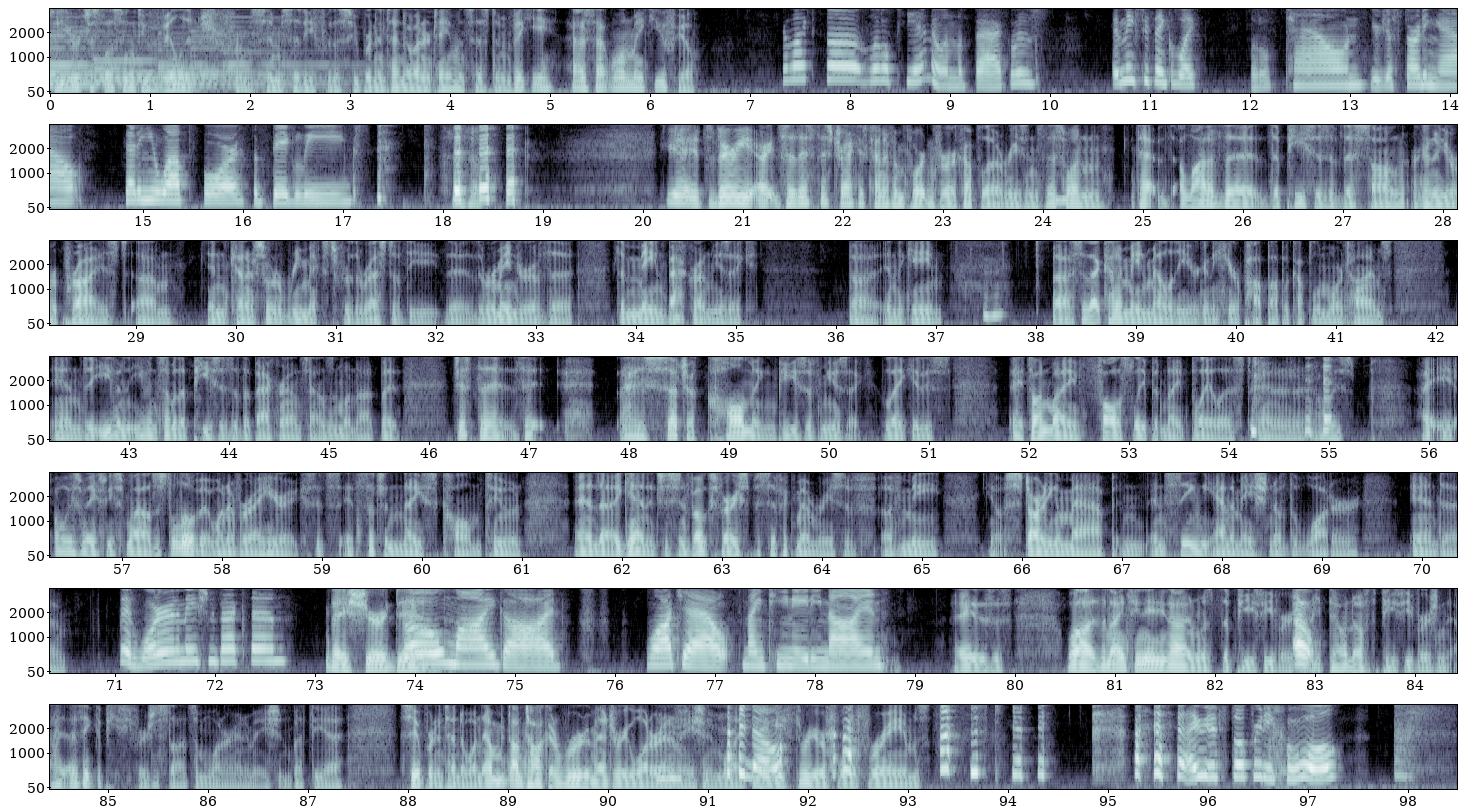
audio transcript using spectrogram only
So you were just listening to Village from SimCity for the Super Nintendo Entertainment System. Vicky, how does that one make you feel? I like the little piano in the back. It was it makes you think of like little town. You're just starting out, setting you up for the big leagues. Yeah, it's very all right, so this this track is kind of important for a couple of reasons. This one that a lot of the the pieces of this song are going to be reprised um, and kind of sort of remixed for the rest of the the, the remainder of the the main background music uh, in the game. Uh, so that kind of main melody you're going to hear pop up a couple of more times, and even even some of the pieces of the background sounds and whatnot. But just the the that is such a calming piece of music. Like it is, it's on my fall asleep at night playlist, and it always, I, it always makes me smile just a little bit whenever I hear it because it's it's such a nice, calm tune, and uh, again, it just invokes very specific memories of of me, you know, starting a map and and seeing the animation of the water, and uh, they had water animation back then. they sure did. Oh my god. Watch out, 1989. Hey, this is well. The 1989 was the PC version. Oh. I don't know if the PC version. I, I think the PC version still had some water animation, but the uh, Super Nintendo one. I'm I'm talking rudimentary water animation, like maybe three or four frames. Just kidding. I mean, it's still pretty cool.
